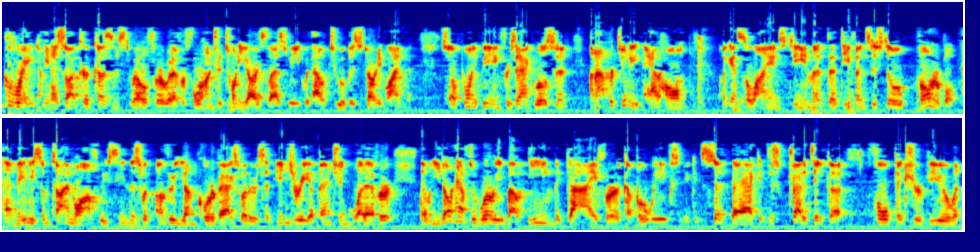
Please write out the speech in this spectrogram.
great. I mean, I saw Kirk Cousins throw for whatever 420 yards last week without two of his starting linemen. So, point being, for Zach Wilson, an opportunity at home against the Lions team that the defense is still vulnerable and maybe some time off. We've seen this with other young quarterbacks, whether it's an injury, a benching, whatever, that when you don't have to worry about being the guy for a couple of weeks and you can sit back and just try to take a full picture view and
